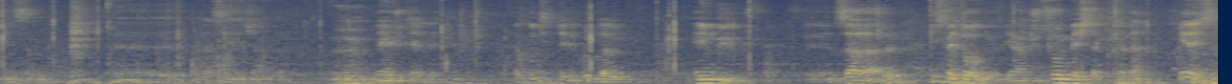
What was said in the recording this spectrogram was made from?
bir insanın eee biraz heyecanlı mevcut elbette. Ve bu tip dedikoduların en büyük eee, zararı hizmete oluyor. Yani şu son beş dakikada gereksiz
